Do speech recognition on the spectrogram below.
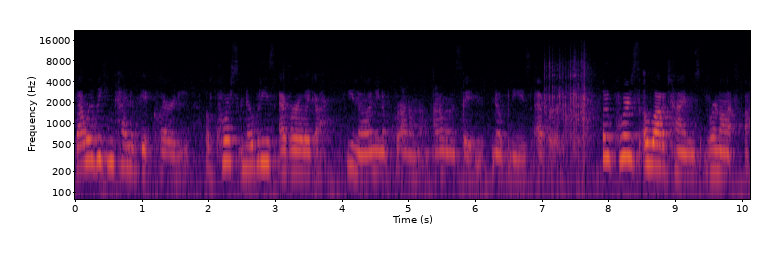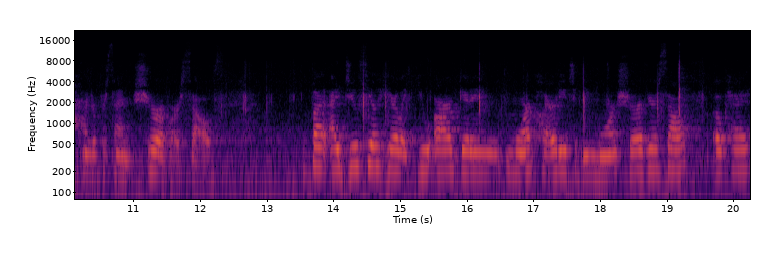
that way we can kind of get clarity. Of course, nobody's ever like, uh, you know, I mean, of course, I don't know. I don't want to say nobody's ever. But of course, a lot of times we're not 100% sure of ourselves but I do feel here like you are getting more clarity to be more sure of yourself, okay?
